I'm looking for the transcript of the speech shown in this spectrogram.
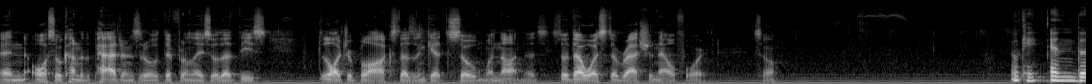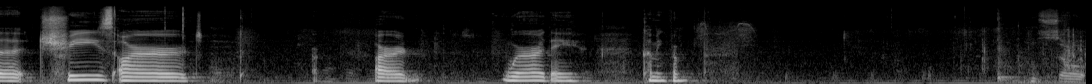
and also kind of the patterns a little differently so that these larger blocks doesn't get so monotonous. So that was the rationale for it. So Okay, and the trees are, are, where are they coming from? So,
